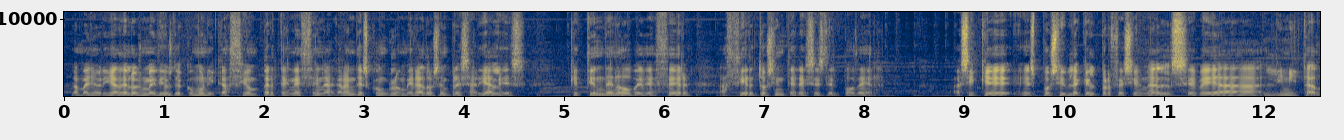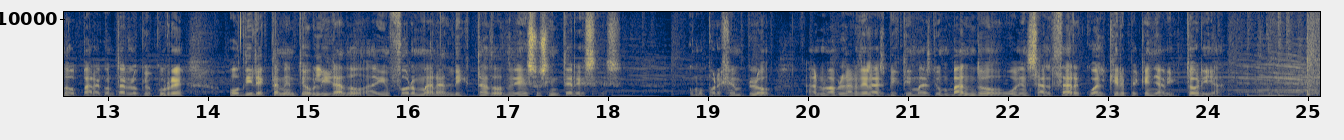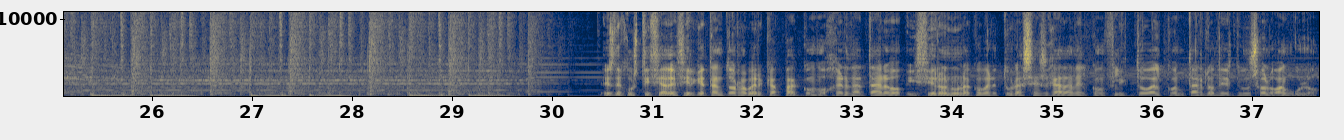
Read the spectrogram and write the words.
La mayoría de los medios de comunicación pertenecen a grandes conglomerados empresariales que tienden a obedecer a ciertos intereses del poder. Así que es posible que el profesional se vea limitado para contar lo que ocurre o directamente obligado a informar al dictado de esos intereses, como por ejemplo a no hablar de las víctimas de un bando o ensalzar cualquier pequeña victoria. Es de justicia decir que tanto Robert Capa como Gerda Taro hicieron una cobertura sesgada del conflicto al contarlo desde un solo ángulo.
